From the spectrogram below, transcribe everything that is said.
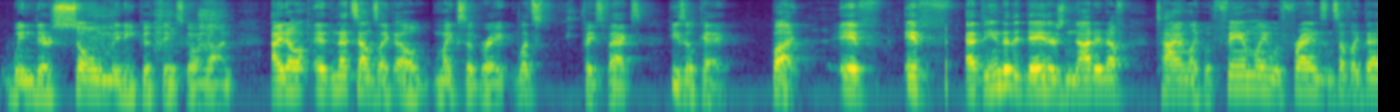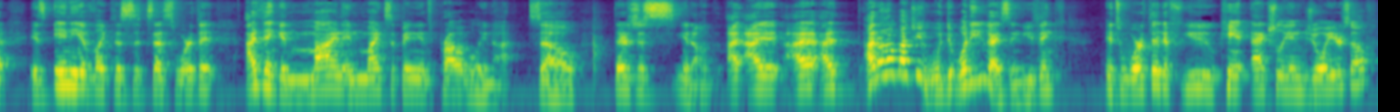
when there's so many good things going on? I don't, and that sounds like, oh, Mike's so great. Let's face facts. He's okay. But if, if at the end of the day, there's not enough time, like with family, with friends and stuff like that, is any of like the success worth it? I think in mine, in Mike's opinions, probably not. So there's just, you know, I, I, I, I, I don't know about you. What do, what do you guys think? You think it's worth it if you can't actually enjoy yourself?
